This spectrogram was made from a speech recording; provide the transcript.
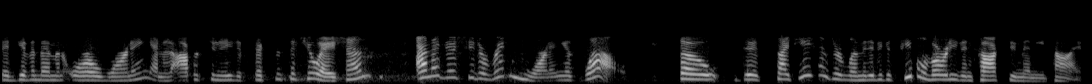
They've given them an oral warning and an opportunity to fix the situation, and they've issued a written warning as well. So the citations are limited because people have already been talked to many times,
